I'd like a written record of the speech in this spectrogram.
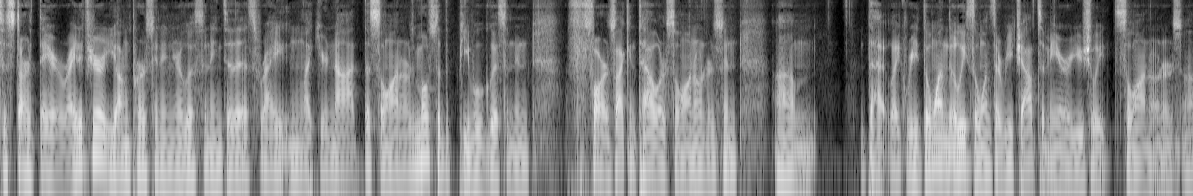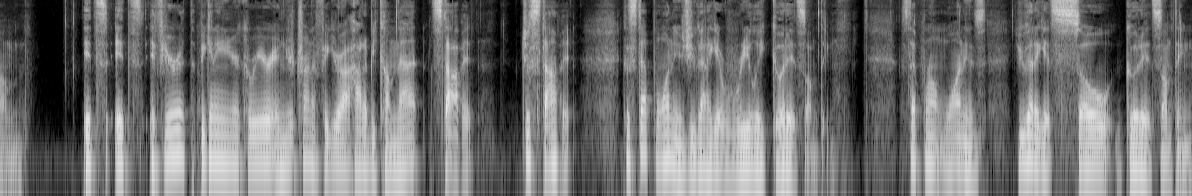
to start there, right? If you're a young person and you're listening to this, right, and like you're not the salon owners, most of the people listening, far as I can tell, are salon owners, and um, that like read the one, at least the ones that reach out to me are usually salon owners. Um, it's it's if you're at the beginning of your career and you're trying to figure out how to become that, stop it. Just stop it. Cuz step 1 is you got to get really good at something. Step 1 is you got to get so good at something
